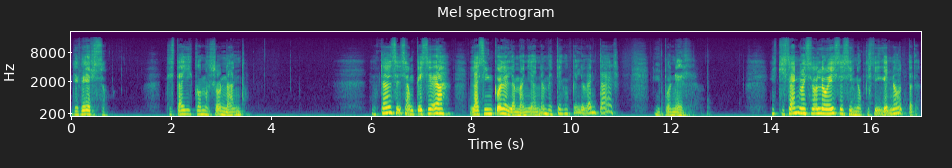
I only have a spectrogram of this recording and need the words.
de verso que está ahí como sonando. Entonces, aunque sea las cinco de la mañana, me tengo que levantar y ponerlo. Y quizá no es solo ese, sino que sigue en otra.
